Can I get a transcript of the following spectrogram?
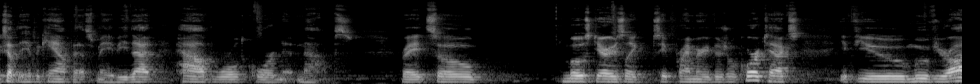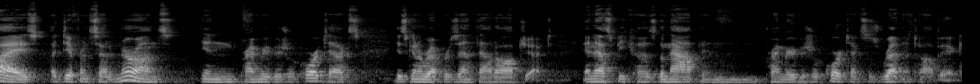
except the hippocampus maybe, that have world coordinate maps, right? So most areas like say primary visual cortex if you move your eyes a different set of neurons in primary visual cortex is going to represent that object. And that's because the map in primary visual cortex is retinotopic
